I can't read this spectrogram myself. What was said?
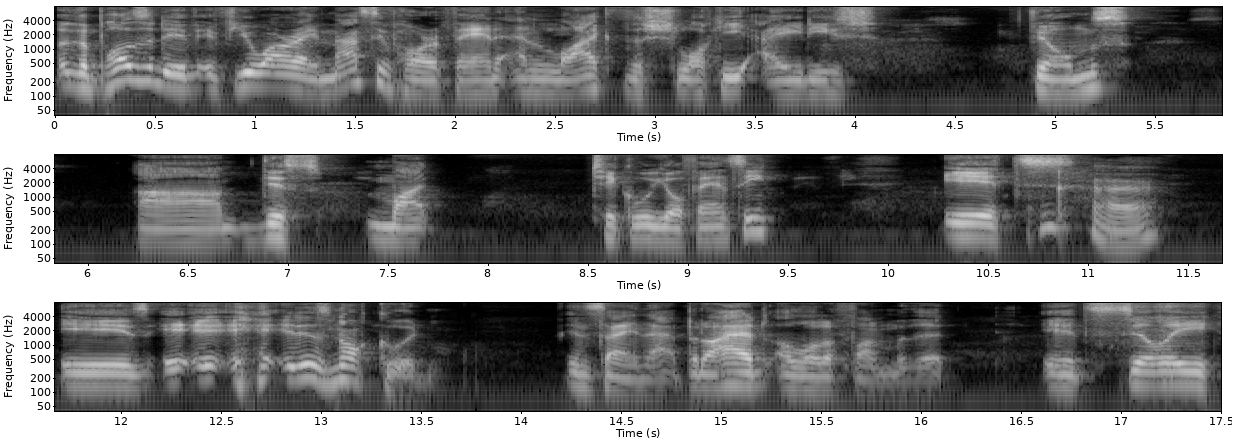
the positive if you are a massive horror fan and like the schlocky 80s films um, this might tickle your fancy it Okay. is it, it, it is not good in saying that but i had a lot of fun with it it's silly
